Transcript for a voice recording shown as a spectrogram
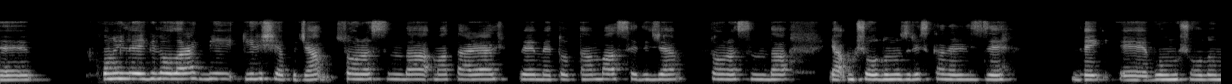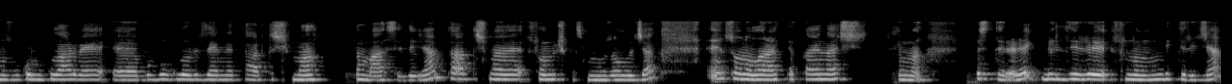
E, konuyla ilgili olarak bir giriş yapacağım. Sonrasında materyal ve metottan bahsedeceğim. Sonrasında yapmış olduğumuz risk analizi de e, bulmuş olduğumuz bu bulgular ve e, bu bulgular üzerine tartışma bahsedeceğim. Tartışma ve sonuç kısmımız olacak. En son olarak da kaynaştığımı göstererek bildiri sunumumu bitireceğim.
